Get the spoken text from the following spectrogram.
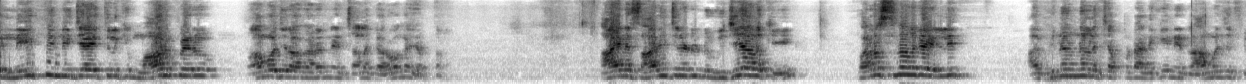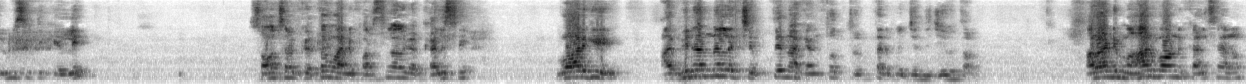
నీతి నిజాయితీలకి మారుపేరు రామోజీరావు గారని నేను చాలా గర్వంగా చెప్తాను. ఆయన సాధించినటువంటి విజయాలకి పర్సనల్గా వెళ్ళి అభినందనలు చెప్పడానికి నేను రామోజీ ఫిల్మ్ సిటీకి వెళ్ళి సంవత్సరం క్రితం వాడిని పర్సనల్గా కలిసి వారికి అభినందనలు చెప్తే నాకు ఎంతో తృప్తి అనిపించింది జీవితంలో అలాంటి మహానుభావుని కలిశాను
